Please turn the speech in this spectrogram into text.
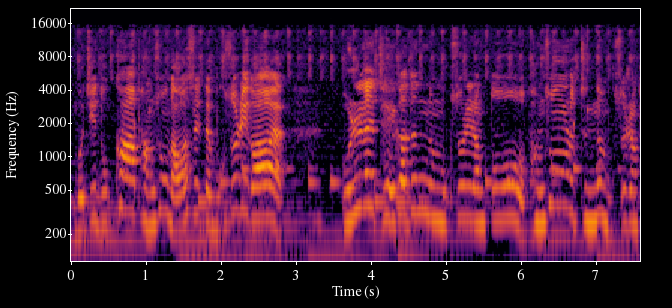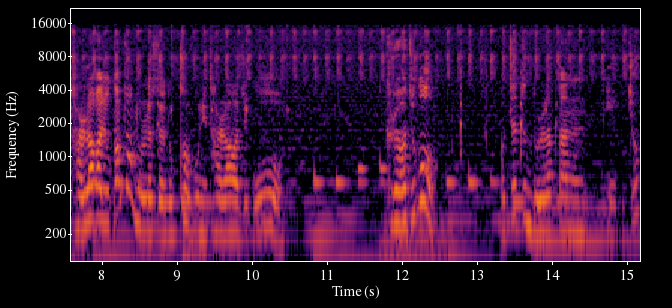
뭐지, 녹화 방송 나왔을 때 목소리가 원래 제가 듣는 목소리랑 또 방송으로 듣는 목소리랑 달라가지고 깜짝 놀랐어요. 녹화본이 달라가지고. 그래가지고, 어쨌든 놀랐다는 얘기죠?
